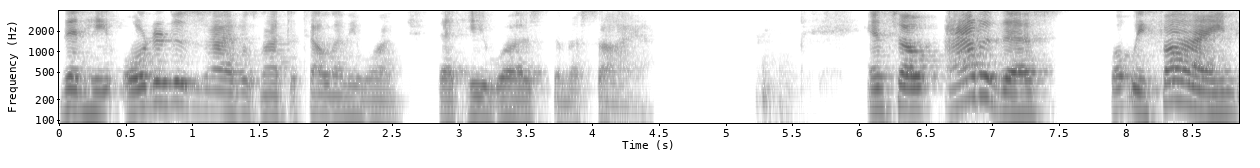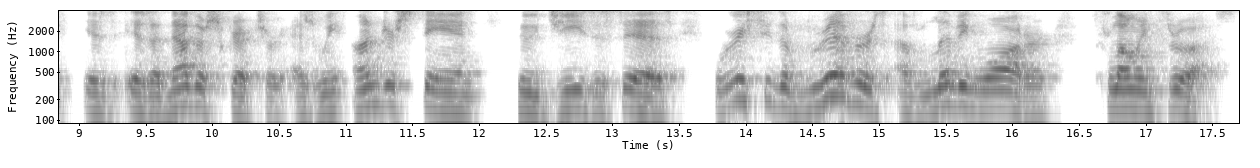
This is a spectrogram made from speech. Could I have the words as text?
Then he ordered his disciples not to tell anyone that he was the Messiah. And so out of this, what we find is, is another scripture as we understand who Jesus is. We're going to see the rivers of living water flowing through us.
